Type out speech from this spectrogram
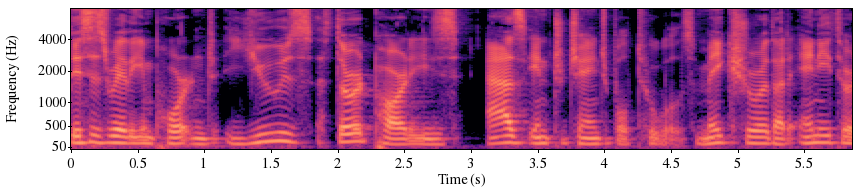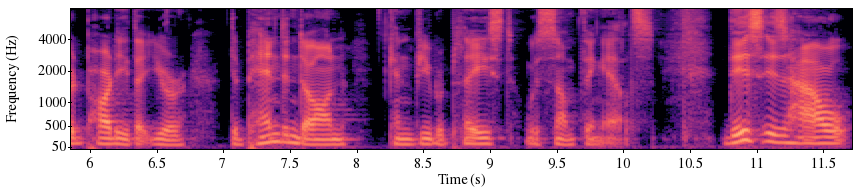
this is really important use third parties as interchangeable tools. Make sure that any third party that you're dependent on can be replaced with something else. This is how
